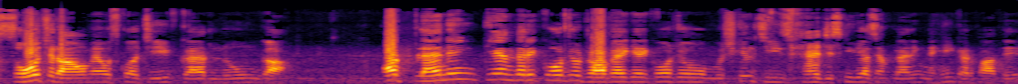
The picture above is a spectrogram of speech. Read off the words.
سوچ رہا ہوں میں اس کو اچیو کر لوں گا۔ اور پلاننگ کے اندر ایک اور جو ڈراپ ہے ایک اور جو مشکل چیز ہے جس کی وجہ سے ہم پلاننگ نہیں کر پاتے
